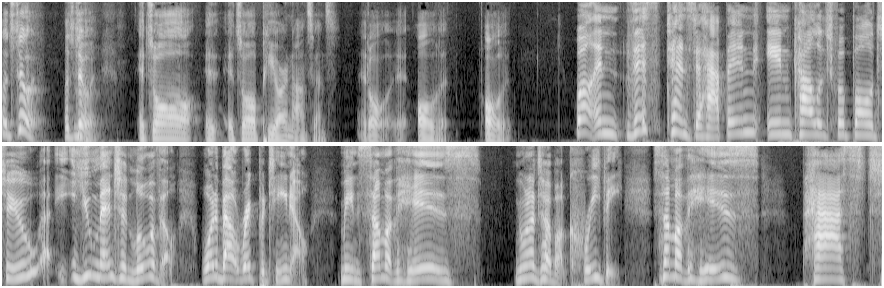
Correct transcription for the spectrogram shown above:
let's do it. Let's do it. It's all it, it's all PR nonsense. It all all of it. All of it. Well, and this tends to happen in college football too. You mentioned Louisville. What about Rick Pitino? I mean, some of his, you want to talk about creepy, some of his past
